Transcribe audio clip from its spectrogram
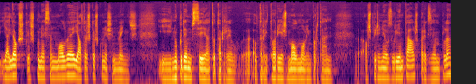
hi ha llocs que es coneixen molt bé i altres que es coneixen menys i no podem ser a tot arreu. El territori és molt, molt important. Als Pirineus Orientals, per exemple,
